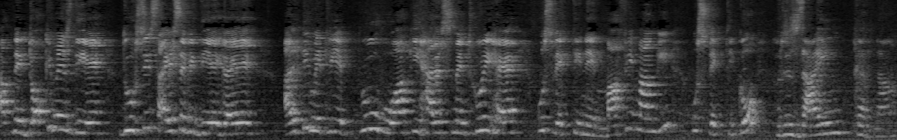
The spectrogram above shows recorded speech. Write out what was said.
अपने डॉक्यूमेंट्स दिए, दूसरी साइड से भी दिए गए। अल्टीमेटली ये प्रूव हुआ कि हैरेसमेंट हुई है। उस व्यक्ति ने माफ़ी मांगी, उस व्यक्ति को रिजाइन करना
